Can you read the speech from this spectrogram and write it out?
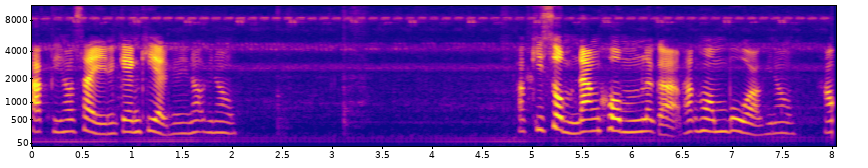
ผักที่เขาใส่ในแกงเขียดกันเนาะพี่น้องผักขี้สมดังคมแล้วก็ผักหอมบัวพี่น้องเขา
